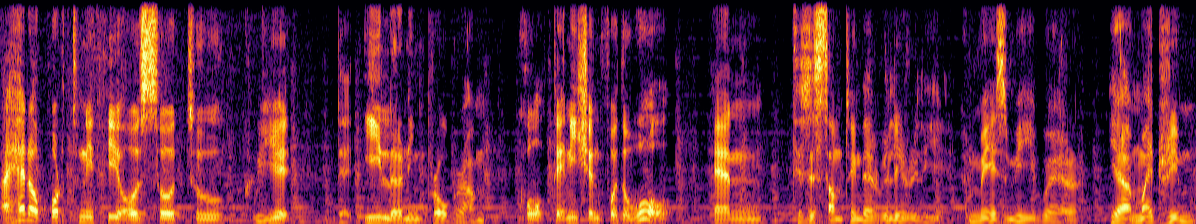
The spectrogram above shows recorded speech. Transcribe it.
I had opportunity also to create the e-learning program called Technician for the World. And this is something that really, really amazed me where, yeah, my dream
